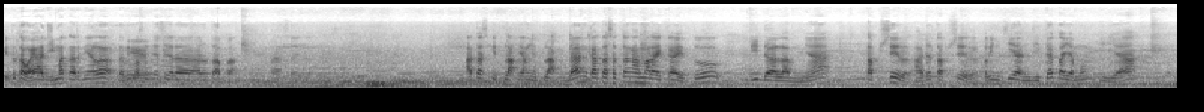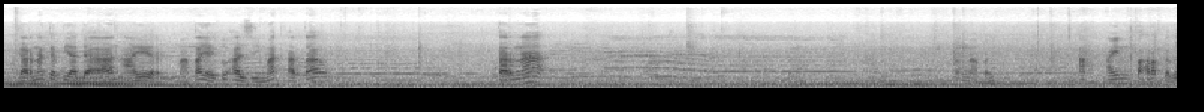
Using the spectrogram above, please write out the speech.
kita tahu ya ajimat artinya lah tapi Iya. maksudnya secara anu itu apa bahasa itu atas itlak yang mutlak. Dan kata setengah mereka itu di dalamnya tafsir ada tafsir perincian jika tayamum iya. Karena ketiadaan air maka yaitu azimat atau karena karena apa nih? Ah, ain pak Arab kata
